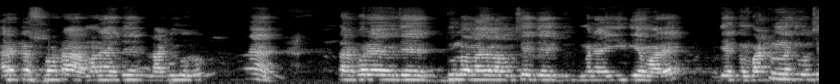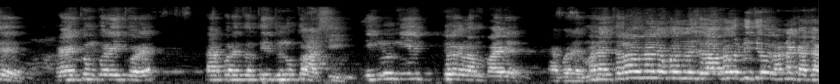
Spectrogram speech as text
আর একটা ছটা মানে যে লাঠিগুলো হ্যাঁ? তারপরে ওই যে দুলো লাগালা বলছে যে মানে ই দিয়ে মারে, যে একদম বাটুন নাকি বলছে হ্যাঁ এরকম করে ই করে। তারপরে তো তীর ধনুক তো আসি। এগুলো নিয়ে চলে গেলাম বাইরে। তারপরে মানে চালাও না ওখানে চালাও না দ্বিতীয় না গাজা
